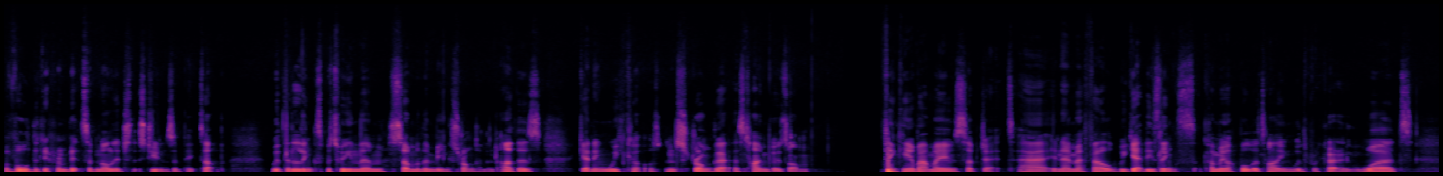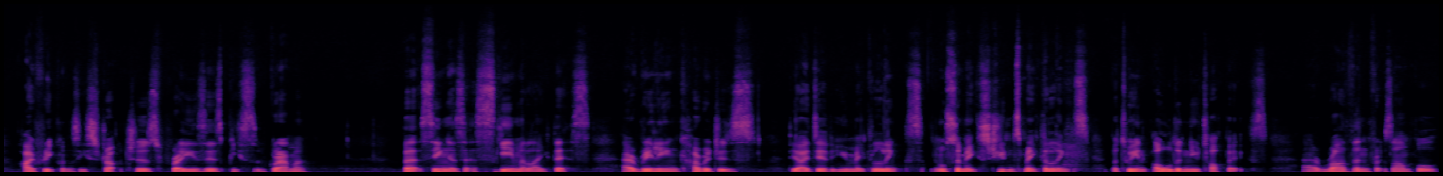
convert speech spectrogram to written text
of all the different bits of knowledge that students have picked up, with the links between them, some of them being stronger than others, getting weaker and stronger as time goes on. Thinking about my own subject uh, in MFL, we get these links coming up all the time with recurring words, high frequency structures, phrases, pieces of grammar. But seeing as a schema like this uh, really encourages the idea that you make links, also make students make the links between old and new topics, uh, rather than, for example,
